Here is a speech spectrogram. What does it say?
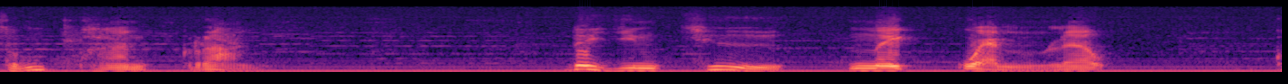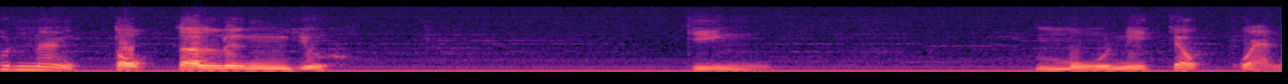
สมภารกลาง ได้ยินชื่อในแกว่นแล้ว ก็นั่งตกตะลึงอยู่ จริง หมู่นี้เจ้าแก่น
